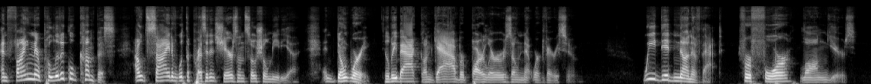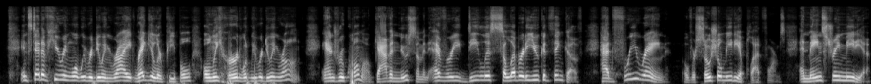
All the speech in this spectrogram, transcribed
and find their political compass outside of what the president shares on social media. And don't worry, he'll be back on Gab or Parler or Zone Network very soon. We did none of that for four long years. Instead of hearing what we were doing right, regular people only heard what we were doing wrong. Andrew Cuomo, Gavin Newsom, and every D list celebrity you could think of had free rein over social media platforms and mainstream media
